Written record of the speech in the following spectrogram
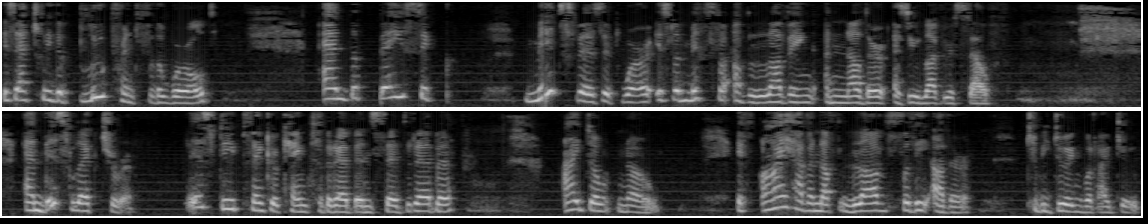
is actually the blueprint for the world and the basic mitzvah, as it were, is the mitzvah of loving another as you love yourself. And this lecturer, this deep thinker came to the Rebbe and said, Rebbe, I don't know if I have enough love for the other to be doing what I do.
